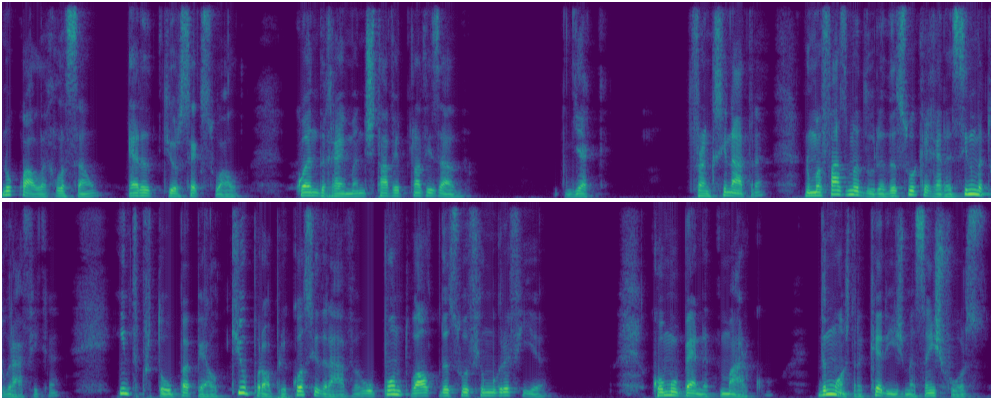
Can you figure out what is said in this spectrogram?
no qual a relação era de teor sexual, quando Raymond estava hipnotizado. Yuck. Frank Sinatra, numa fase madura da sua carreira cinematográfica, interpretou o papel que o próprio considerava o ponto alto da sua filmografia. Como Bennett Marco, demonstra carisma sem esforço,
